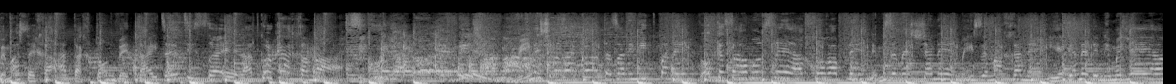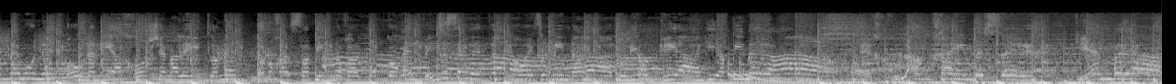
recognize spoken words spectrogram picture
במסכה התחתון וטייץ ארץ ישראל, את כל כך חמה. סיכוי גדול למלחמה. ואם יש חזקות אז אני מתפנה ועוד כסר מוסע אחורה פנה. למי זה משנה, מאיזה מחנה? יהיה גן עדן אם אהיה הממונה. בואו נניח ראש אין מה להתלונן. לא נאכל סרטים, נאכל פופקורן. ואם זה סרט רע או איזו מנהרה תנו לי עוד קריאה, הגיע במהרה איך כולם חיים בסרט כי אין ברירה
